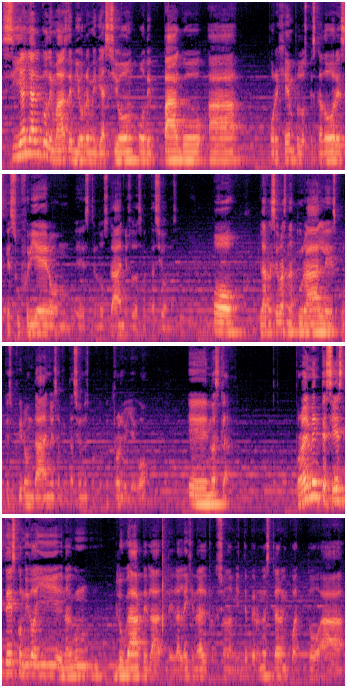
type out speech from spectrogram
Si hay algo de más de bioremediación o de pago a, por ejemplo, los pescadores que sufrieron este, los daños o las afectaciones, o las reservas naturales porque sufrieron daños afectaciones porque el petróleo llegó, eh, no es claro. Probablemente sí esté escondido ahí en algún lugar de la, de la Ley General de Protección del Ambiente, pero no es claro en cuanto a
